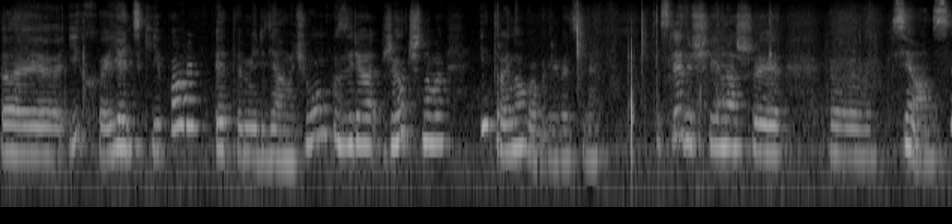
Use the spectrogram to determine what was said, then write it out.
э, их ядические пары – это меридиан мочевого пузыря, желчного и тройного обогревателя. Следующие наши э, сеансы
